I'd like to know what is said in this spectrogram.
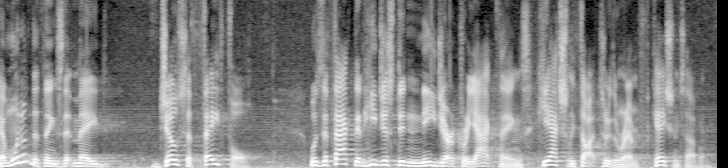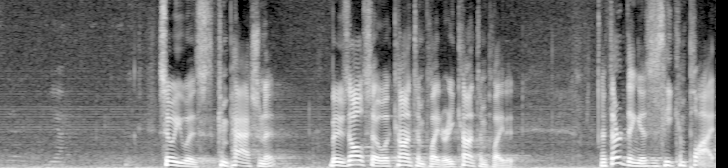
And one of the things that made Joseph faithful was the fact that he just didn't knee jerk react things, he actually thought through the ramifications of them. So he was compassionate, but he was also a contemplator. He contemplated. The third thing is, is he complied.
